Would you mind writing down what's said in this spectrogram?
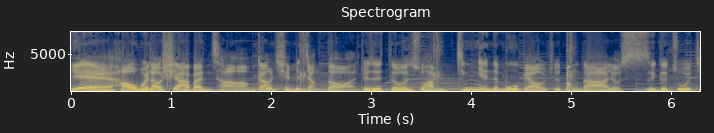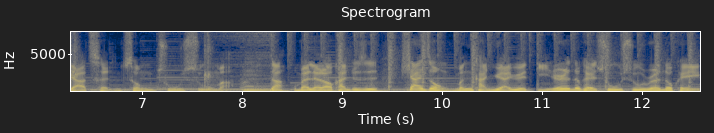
耶好，我们回到下半场。刚刚前面讲到啊，就是德文说他们今年的目标就是帮大家有十个作家成功出书嘛。嗯，那我们来聊聊看，就是现在这种门槛越来越低，人人都可以出书，人人都可以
